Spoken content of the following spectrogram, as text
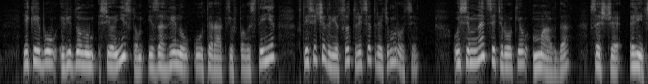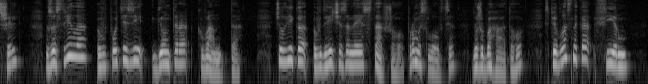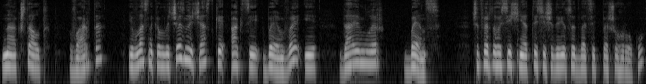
який був відомим сіоністом і загинув у теракті в Палестині в 1933 році. У 17 років Магда, все ще Рітшель, зустріла в потязі Гюнтера Кванта, чоловіка вдвічі за неї старшого, промисловця, дуже багатого, співвласника фірм на кшталт Варта і власника величезної частки акцій BMW і Daimler Benz. 4 січня 1921 року,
